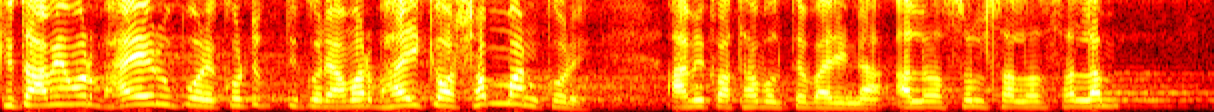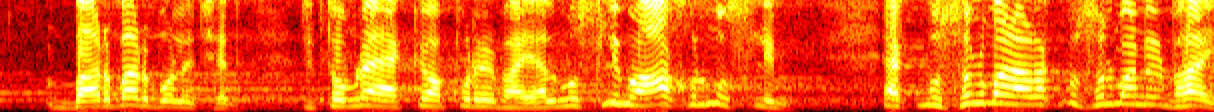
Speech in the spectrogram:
কিন্তু আমি আমার ভাইয়ের উপরে কটূক্তি করে, আমার ভাইকে অসম্মান করে আমি কথা বলতে পারি না। আল্লাহ রসুল সাল্লাহ সাল্লাম বারবার বলেছেন যে, তোমরা একে অপরের ভাই আল মুসলিম ও আখুল মুসলিম। এক মুসলমান আর এক মুসলমানের ভাই,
